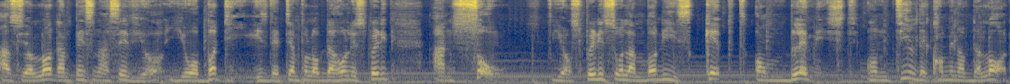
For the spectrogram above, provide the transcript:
as your Lord and personal Savior, your body is the temple of the Holy Spirit, and so your spirit, soul, and body is kept unblemished until the coming of the Lord.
